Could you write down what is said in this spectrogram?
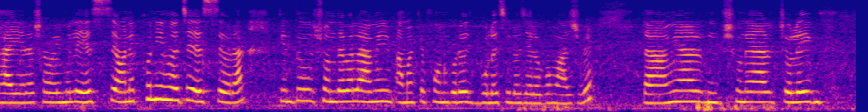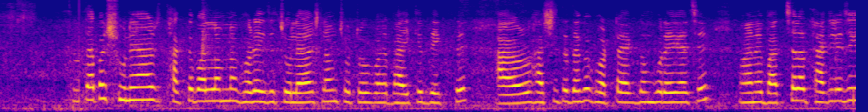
ভাই, এরা সবাই মিলে এসছে, অনেকক্ষণই হয়েছে এসছে ওরা। কিন্তু সন্ধ্যাবেলা আমি, আমাকে ফোন করে বলেছিল যে এরকম আসবে। তা আমি আর শুনে আর চলেই তারপর শুনে আর থাকতে পারলাম না ঘরে, এই যে চলে আসলাম ছোটো ভাই- ভাইকে দেখতে। আর হাসিতে দেখো ঘরটা একদম ভরে গেছে। মানে বাচ্চারা থাকলে যে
